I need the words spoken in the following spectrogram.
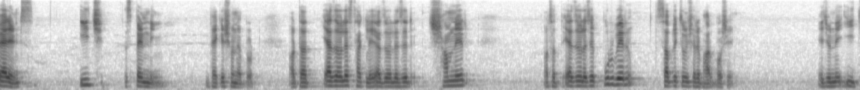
parents each spending vacation abroad অর্থাৎ অ্যাজ ওয়েল থাকলে অ্যাজ ওয়েল সামনের, অর্থাৎ অ্যাজ ওয়েল পূর্বের সাবজেক্ট অনুসারে ভার বসে। এই জন্যে each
